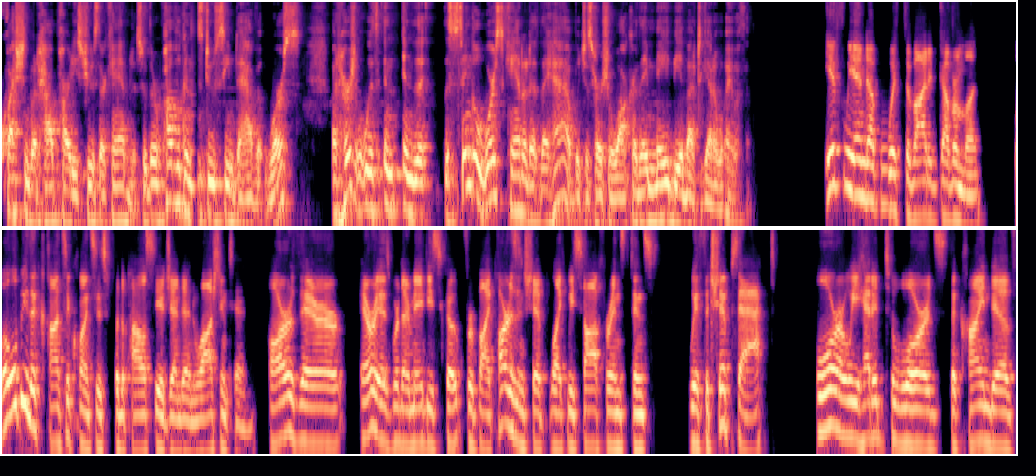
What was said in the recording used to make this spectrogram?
question about how parties choose their candidates. So the Republicans do seem to have it worse. But Herschel, with in, in the, the single worst candidate they have, which is Herschel Walker, they may be about to get away with it. If we end up with divided government, what will be the consequences for the policy agenda in Washington? Are there areas where there may be scope for bipartisanship, like we saw, for instance, with the CHIPS Act? Or are we headed towards the kind of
